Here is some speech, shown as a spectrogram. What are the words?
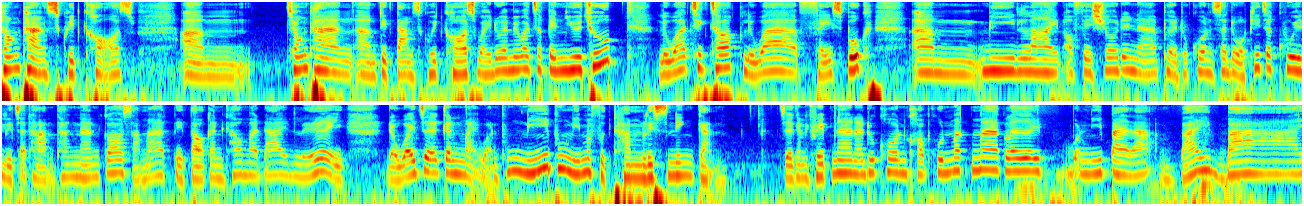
ช่องทาง Squid Course ช่องทางติดตาม Squid Course ไว้ด้วยไม่ว่าจะเป็น YouTube หรือว่า TikTok หรือว่า Facebook มี Line Official ด้วยนะ เผื่อทุกคนสะดวกที่จะคุยหรือจะถามทางนั้น ก็สามารถติดต่อกันเข้ามาได้เลย เดี๋ยวไว้เจอกันใหม่วันพรุ่งนี้ พรุ่งนี้มาฝึกทำ listening กัน เจอกันคลิปหน้านะทุกคนขอบคุณมาก ๆ เลย วันนี้ไปละบายบาย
